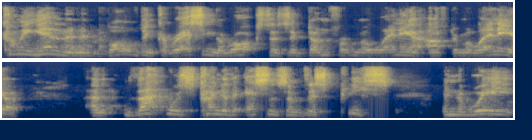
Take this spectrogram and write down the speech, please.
coming in and involved in caressing the rocks as they've done for millennia after millennia. And that was kind of the essence of this piece in the way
